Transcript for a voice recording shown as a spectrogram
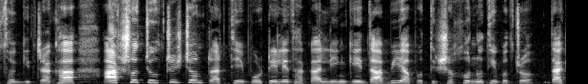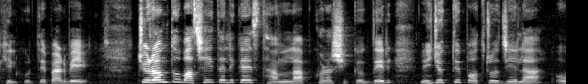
স্থগিত রাখা আটশো চৌত্রিশ জন প্রার্থী পোর্টেলে থাকা লিঙ্কে দাবি আপত্তি সহ নথিপত্র দাখিল করতে পারবে। চূড়ান্ত বাছাই তালিকায় স্থান লাভ করা শিক্ষকদের নিযুক্তিপত্র জেলা ও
